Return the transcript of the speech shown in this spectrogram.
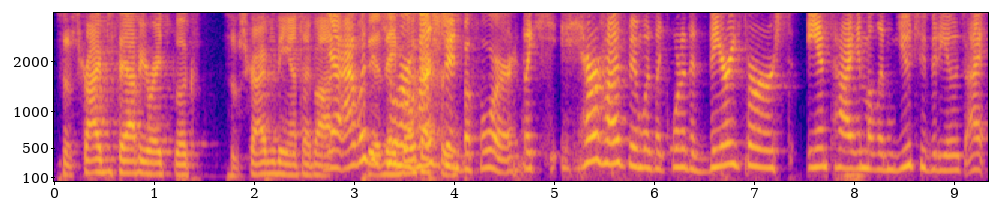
subscribe to Savvy Writes Books. Subscribe to the Antibot. Yeah, I listened they, to they her husband actually... before. Like he, her husband was like one of the very first anti MLM YouTube videos I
